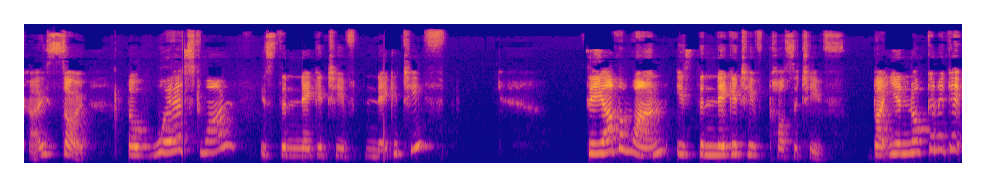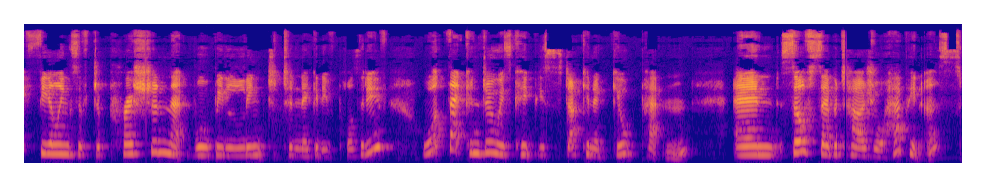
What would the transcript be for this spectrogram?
Okay, so the worst one is the negative, negative. The other one is the negative, positive but you're not going to get feelings of depression that will be linked to negative positive. What that can do is keep you stuck in a guilt pattern and self sabotage your happiness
